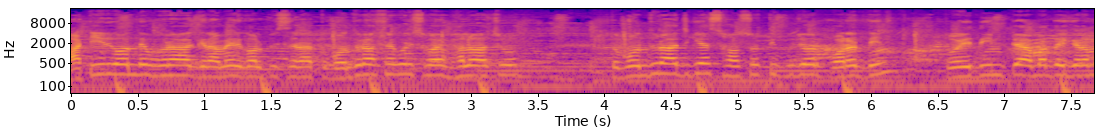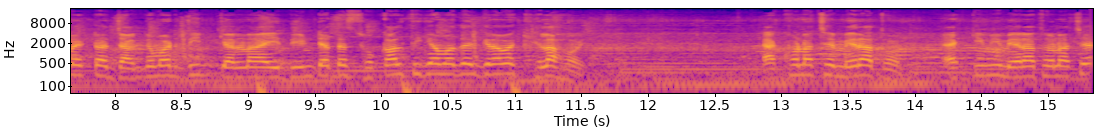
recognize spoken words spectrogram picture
মাটির গন্ধে ভরা গ্রামের গল্প সেরা। তো বন্ধুরা আশা করি সবাই ভালো আছো। তো বন্ধুরা আজকে সরস্বতী পুজোর পরের দিন। তো এই দিনটা আমাদের গ্রামে একটা জাকজমাট দিন কেননা এই দিনটাতে সকাল থেকে আমাদের গ্রামে খেলা হয়। এখন আছে ম্যারাথন এক কিমি ম্যারাথন আছে।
